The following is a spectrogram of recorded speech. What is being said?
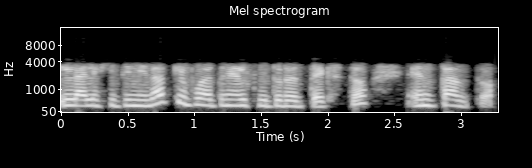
la legitimidad que pueda tener el futuro texto en tanto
